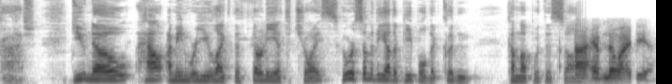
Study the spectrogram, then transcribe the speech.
Gosh. Do you know how? I mean, were you like the 30th choice? Who are some of the other people that couldn't come up with this song? I have no idea.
